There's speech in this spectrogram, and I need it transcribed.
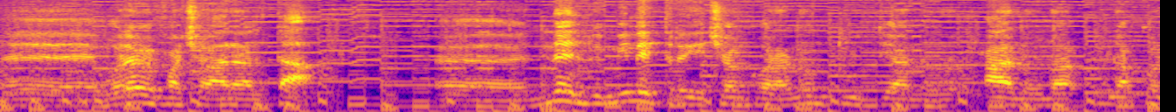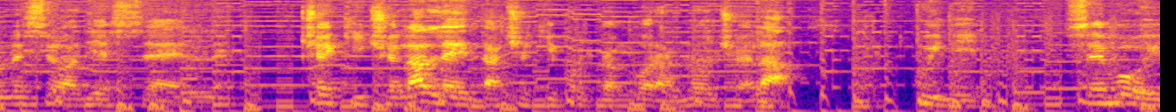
Eh, guardiamo in faccia la realtà. Eh, nel 2013 ancora non tutti hanno, hanno una, una connessione ADSL c'è chi ce l'ha lenta, c'è chi proprio ancora non ce l'ha. Quindi se voi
